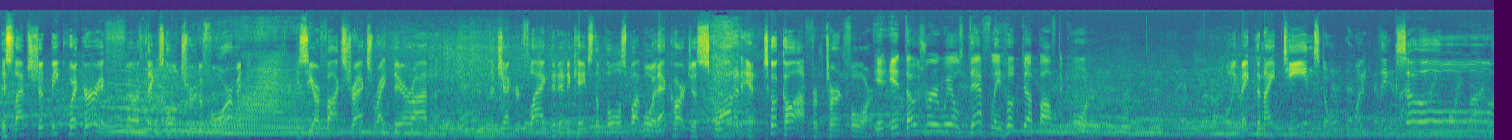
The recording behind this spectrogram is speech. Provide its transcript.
This lap should be quicker if uh, things hold true to form. And you see our Fox tracks right there on the checkered flag that indicates the pole spot. Boy, that car just squatted and took off from turn four. It, it, those rear wheels definitely hooked up off the corner. Will make the 19s? Don't quite think so.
